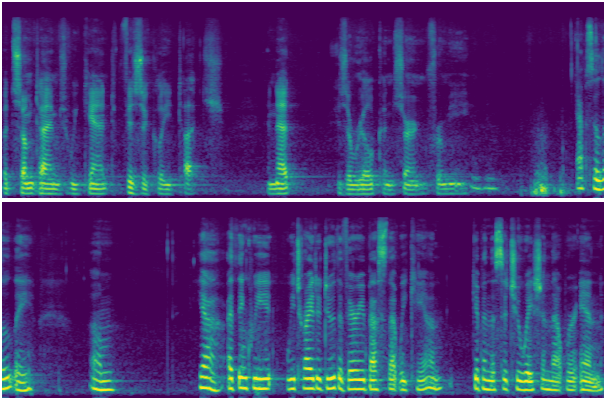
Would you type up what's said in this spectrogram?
but sometimes we can't physically touch. And that is a real concern for me. Absolutely. Um, yeah, I think we, we try to do the very best that we can, given the situation that we're in.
